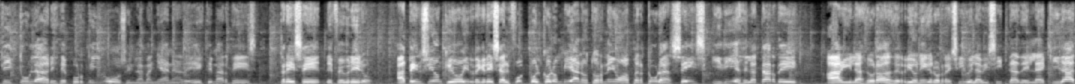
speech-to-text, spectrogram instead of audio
Titulares Deportivos en la mañana de este martes 13 de febrero. Atención que hoy regresa al fútbol colombiano, torneo Apertura 6 y 10 de la tarde. Águilas Doradas de Río Negro recibe la visita de la Equidad.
